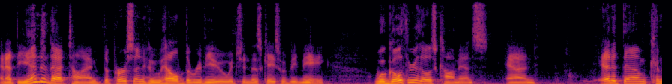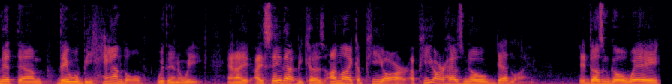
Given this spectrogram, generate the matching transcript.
And at the end of that time, the person who held the review, which in this case would be me, will go through those comments and edit them, commit them, they will be handled within a week. And I, I, say that because unlike a PR, a PR has no deadline. It doesn't go away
